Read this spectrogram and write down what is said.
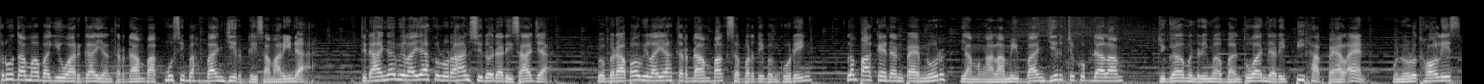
terutama bagi warga yang terdampak musibah banjir di Samarinda. Tidak hanya wilayah Kelurahan Sidodadi saja, Beberapa wilayah terdampak seperti Bengkuring, Lempake, dan PM Nur yang mengalami banjir cukup dalam juga menerima bantuan dari pihak PLN. Menurut Holis,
